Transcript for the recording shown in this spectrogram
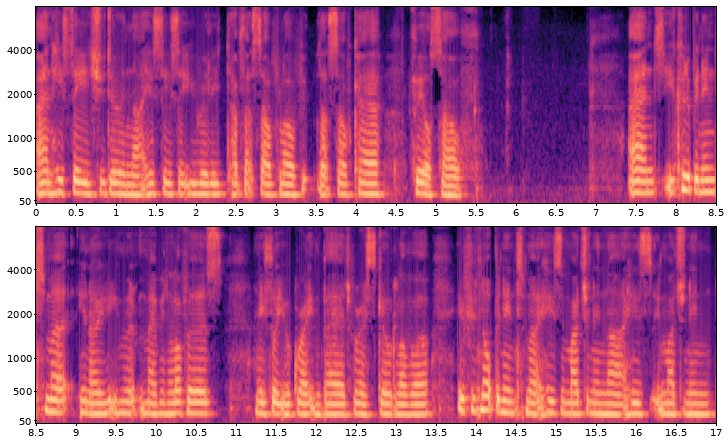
And he sees you doing that. He sees that you really have that self love, that self care for yourself. And you could have been intimate, you know, you may have been lovers and he thought you were great in bed, very skilled lover. If you've not been intimate, he's imagining that. He's imagining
